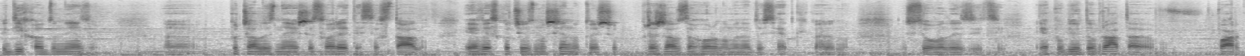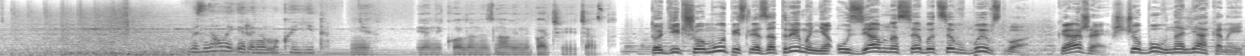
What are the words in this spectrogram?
під'їхав донизу. Е, Почали з нею ще сваритися, встали. Я вискочив з машини, той що прижав за горло мене до сітки, каже, ну все, звідси. Я побіг до брата в парк. Ви знали Ірину Мокаїд? Ні, я ніколи не знав і не бачив її часто. Тоді чому після затримання узяв на себе це вбивство? Каже, що був наляканий,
